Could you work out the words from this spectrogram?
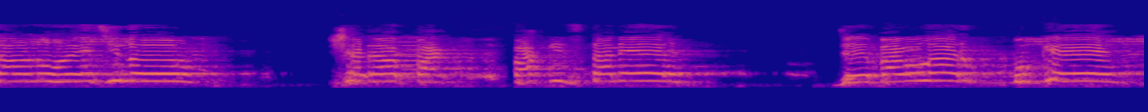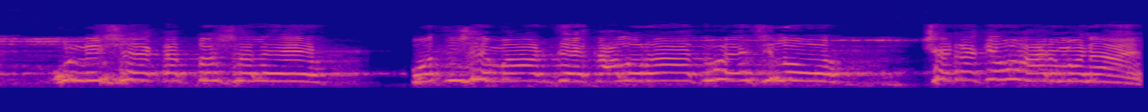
চালানো হয়েছিল, সেটা পাকিস্তানের যে বাংলার বুকে উনিশশো একাত্তর সালে পঁচিশে মার্চ যে কালো রাত হয়েছিল, সেটাকেও হার মানায়।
